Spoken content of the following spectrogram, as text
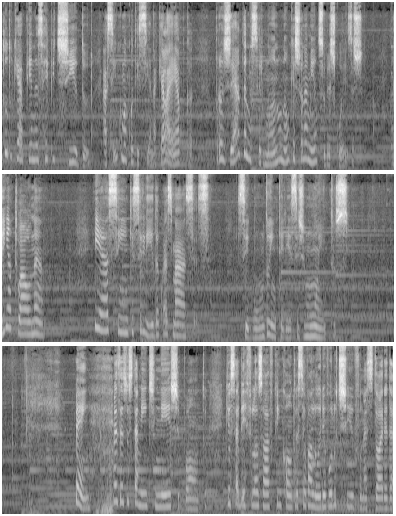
tudo que é apenas repetido, assim como acontecia naquela época, projeta no ser humano um não questionamento sobre as coisas. Bem atual, né? E é assim que se lida com as massas, segundo o interesse de muitos. Bem, mas é justamente neste ponto que o saber filosófico encontra seu valor evolutivo na história da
